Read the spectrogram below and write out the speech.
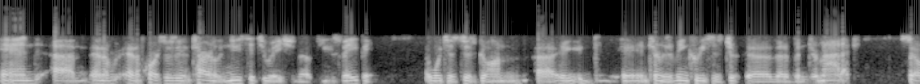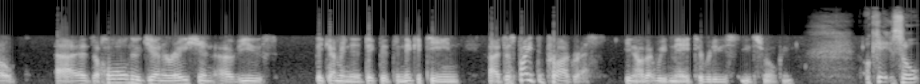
And um, and and of course, there's an entirely new situation of youth vaping, which has just gone uh, in, in, terms of increases uh, that have been dramatic. So uh, it's a whole new generation of youth becoming addicted to nicotine, uh, despite the progress you know that we've made to reduce youth smoking. Okay, so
